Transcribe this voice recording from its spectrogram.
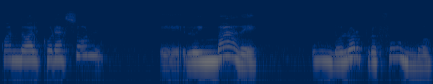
Cuando al corazón eh, lo invade un dolor profundo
